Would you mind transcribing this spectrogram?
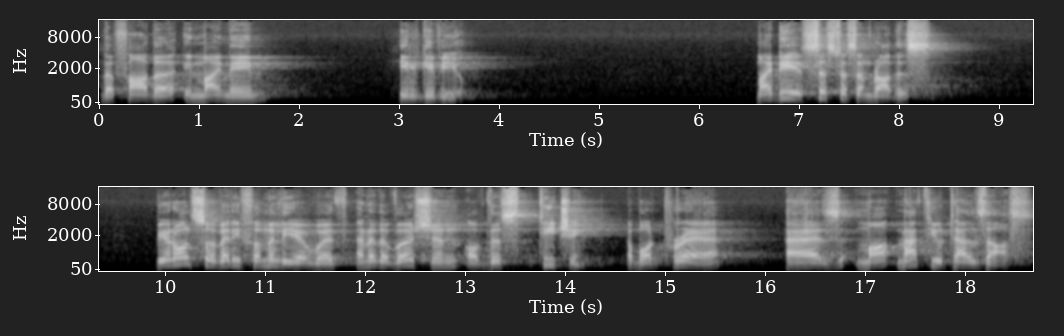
the Father in my name, he'll give you. My dear sisters and brothers, we are also very familiar with another version of this teaching about prayer as Matthew tells us.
